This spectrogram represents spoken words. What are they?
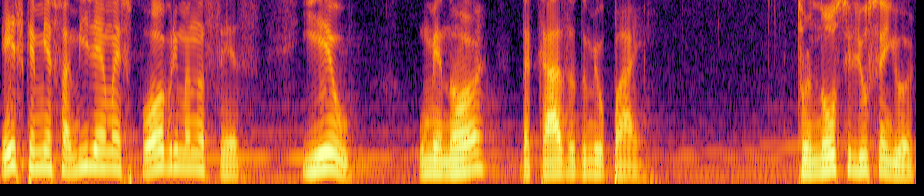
Eis que a minha família é mais pobre em Manassés, e eu, o menor da casa do meu pai. Tornou-se-lhe o Senhor:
